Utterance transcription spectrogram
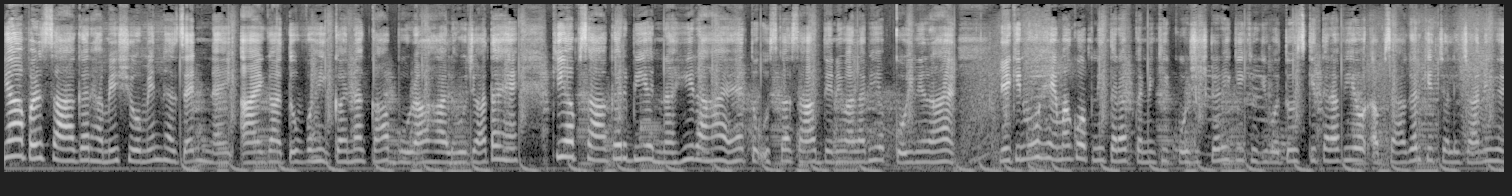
यहाँ पर सागर हमें शो में नज़र नहीं आएगा। तो वही कनक का बुरा हाल हो जाता है कि अब सागर भी नहीं रहा है तो उसका साथ देने वाला भी अब कोई नहीं रहा है। लेकिन वो हेमा को अपनी तरफ़ करने की कोशिश करेगी, क्योंकि वो तो उसकी तरफ़ ही है और अब सागर के चले जाने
